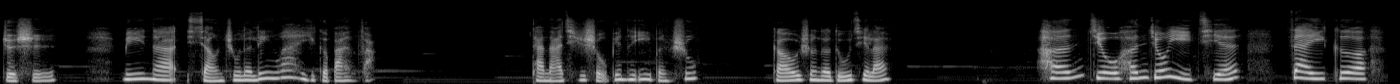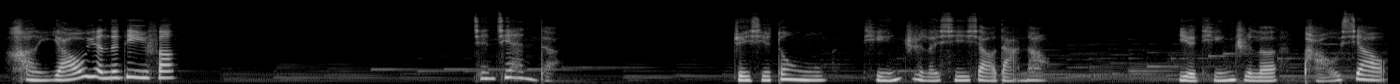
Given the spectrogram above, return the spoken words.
这时，米娜想出了另外一个办法。他拿起手边的一本书，高声的读起来。很久很久以前，在一个很遥远的地方，渐渐的，这些动物停止了嬉笑打闹，也停止了咆哮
